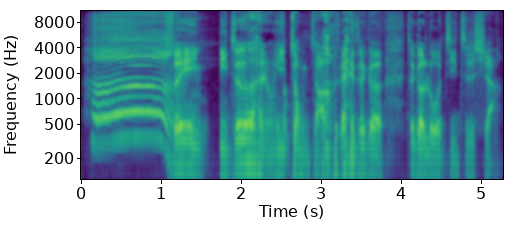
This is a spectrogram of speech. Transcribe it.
哈，所以你这个很容易中招，在这个这个逻辑之下。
